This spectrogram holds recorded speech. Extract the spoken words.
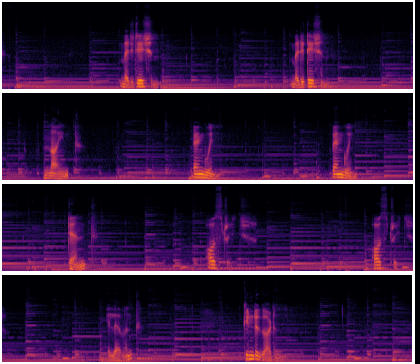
meditation meditation ninth penguin penguin tenth ostrich. Ostrich. 11th kindergarten.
